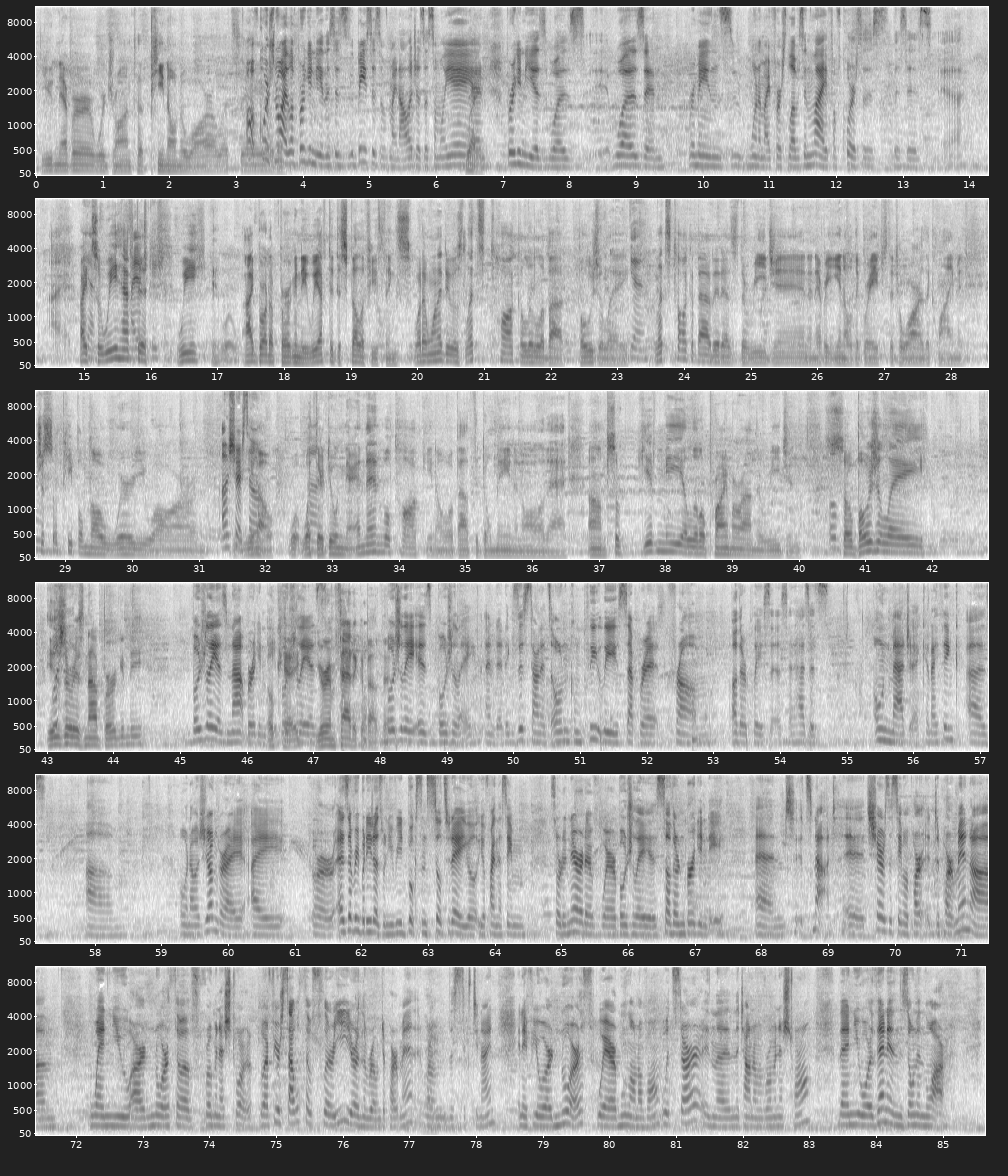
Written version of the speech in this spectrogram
You never were drawn to Pinot Noir, let's say. Oh, of course, no. I love Burgundy, and this is the basis of my knowledge as a sommelier. Right. And Burgundy is was was and remains one of my first loves in life. Of course, this this is. Uh, uh, All right, yeah, so we have to. education. We, I brought up Burgundy. We have to dispel a few things. What I want to do is let's talk a little about Beaujolais. Yeah. Let's talk about it as the region and every, you know, the grapes, the terroir, the climate, just so people know where you are and Oh, sure, you so, know what, what uh, they're doing there, and then we'll talk, you know, about the domain and all of that. Um, so give me a little primer on the region. Well- so Beaujolais. Is or is not Burgundy? Beaujolais is not Burgundy. Okay, is you're emphatic about that. Beaujolais is Beaujolais, and it exists on its own, completely separate from other places. It has its own magic, and I think as um, when I was younger, I, I, or as everybody does when you read books, and still today, you'll you'll find the same sort of narrative where Beaujolais is Southern Burgundy, and it's not. It shares the same apart- department. Um, when you are north of Romanèche Tour, or if you're south of Fleurie, you're in the Rhone department, Rhone the 69. And if you're north, where Moulin-à-Vent would start, in the in the town of Romanèche Tour, then you are then in Saône-et-Loire.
